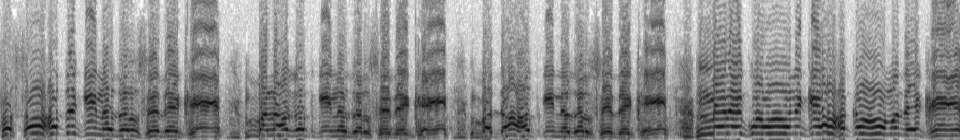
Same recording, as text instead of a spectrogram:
فصاحت کی نظر سے دیکھیں، بلاغت کی نظر سے دیکھیں بدات کی نظر سے دیکھیں۔ میرے قرآن کے احکام دیکھیں،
